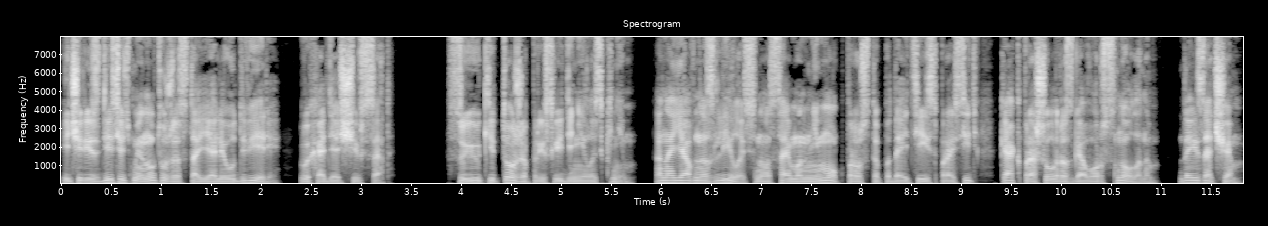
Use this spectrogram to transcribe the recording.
и через 10 минут уже стояли у двери, выходящей в сад. Суюки тоже присоединилась к ним. Она явно злилась, но Саймон не мог просто подойти и спросить, как прошел разговор с Ноланом. Да и зачем?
